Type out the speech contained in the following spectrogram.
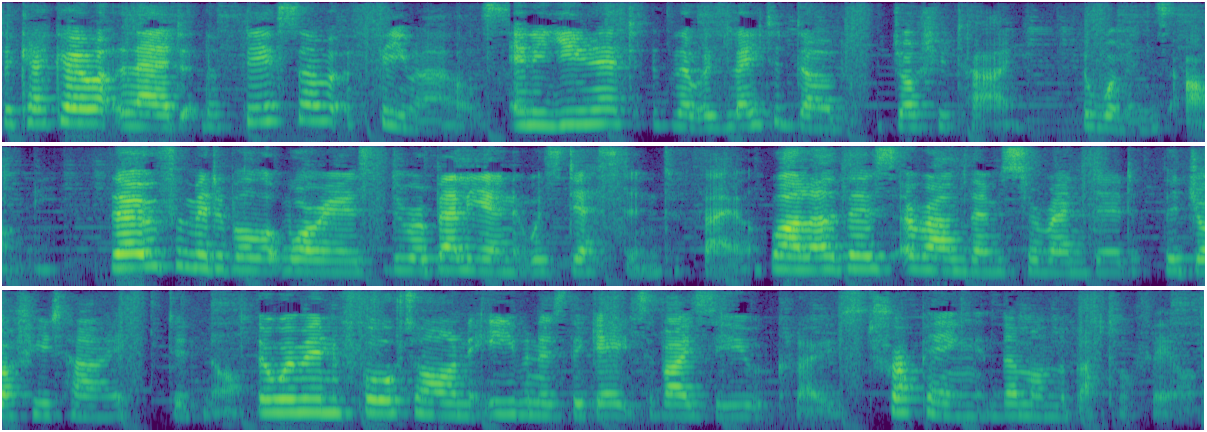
Takeko led the fearsome females in a unit that was later dubbed Joshutai, the women's army. Though formidable warriors, the rebellion was destined to fail. While others around them surrendered, the Joshutai did not. The women fought on even as the gates of Aizu closed, trapping them on the battlefield.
